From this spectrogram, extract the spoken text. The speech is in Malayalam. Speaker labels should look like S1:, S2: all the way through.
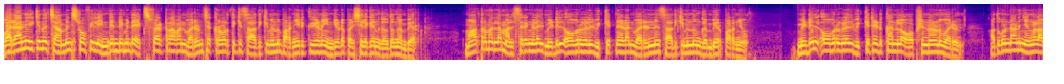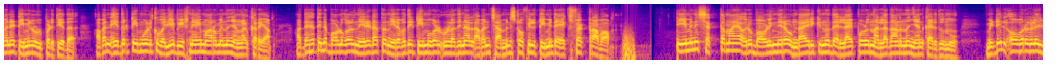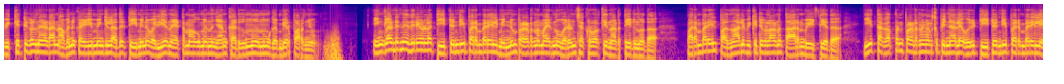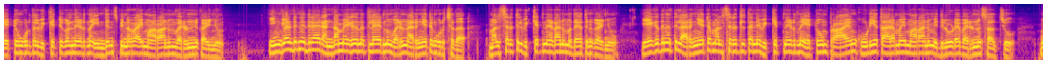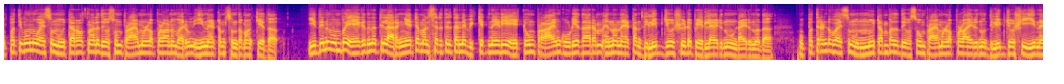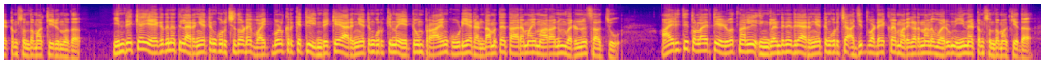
S1: വരാനിരിക്കുന്ന ചാമ്പ്യൻസ് ട്രോഫിയിൽ ഇന്ത്യൻ ടീമിന്റെ എക്സ് ഫാക്ടർ ആവാൻ വരുൺ ചക്രവർത്തിക്ക് സാധിക്കുമെന്ന് പറഞ്ഞിരിക്കുകയാണ് ഇന്ത്യയുടെ പരിശീലകൻ ഗൗതം ഗംഭീർ. മാത്രമല്ല മത്സരങ്ങളിൽ മിഡിൽ ഓവറുകളിൽ വിക്കറ്റ് നേടാൻ വരുണിന് സാധിക്കുമെന്നും ഗംഭീർ പറഞ്ഞു. മിഡിൽ ഓവറുകളിൽ വിക്കറ്റ് എടുക്കാനുള്ള ഓപ്ഷനാണ് വരുൺ. അതുകൊണ്ടാണ് ഞങ്ങൾ അവനെ ടീമിൽ ഉൾപ്പെടുത്തിയത്. അവൻ എതിർ ടീമുകൾക്ക് വലിയ ഭീഷണിയായി മാറുമെന്ന് ഞങ്ങൾക്കറിയാം. അദ്ദേഹത്തിന്റെ ബോളുകൾ നേരിടാത്ത നിരവധി ടീമുകൾ ഉള്ളതിനാൽ അവൻ ചാമ്പ്യൻസ് ട്രോഫിയിൽ ടീമിന്റെ എക്സ് ഫാക്ടർ ആവാം. ടീമിന് ശക്തമായ ഒരു ബൗളിംഗ് നിര ഉണ്ടായിരിക്കുന്നത് എല്ലായ്പ്പോഴും നല്ലതാണെന്ന് ഞാൻ കരുതുന്നു. മിഡിൽ ഓവറുകളിൽ വിക്കറ്റുകൾ നേടാൻ അവന് കഴിയുമെങ്കിൽ അത് ടീമിന് വലിയ നേട്ടമാകുമെന്ന് ഞാൻ കരുതുന്നു എന്നും ഗംഭീർ പറഞ്ഞു. ഇംഗ്ലണ്ടിനെതിരെയുള്ള ടി ട്വന്റി പരമ്പരയിൽ മിന്നും പ്രകടനമായിരുന്നു വരുൺ ചക്രവർത്തി നടത്തിയിരുന്നത്. പരമ്പരയിൽ പതിനാല് വിക്കറ്റുകളാണ് താരം വീഴ്ത്തിയത്. ഈ തകർപ്പൻ പ്രകടനങ്ങൾക്ക് പിന്നാലെ ഒരു ടി ട്വന്റി പരമ്പരയിൽ ഏറ്റവും കൂടുതൽ വിക്കറ്റുകൾ നേടുന്ന ഇന്ത്യൻ സ്പിന്നറായി മാറാനും വരുണിന് കഴിഞ്ഞു. ഇംഗ്ലണ്ടിനെതിരായ രണ്ടാം ഏകദിനത്തിലായിരുന്നു വരുൺ അരങ്ങേറ്റം കുറിച്ചത്. മത്സരത്തിൽ വിക്കറ്റ് നേടാനും അദ്ദേഹത്തിന് കഴിഞ്ഞു. ഏകദിനത്തിൽ അരങ്ങേറ്റ മത്സരത്തിൽ തന്നെ വിക്കറ്റ് നേടുന്ന ഏറ്റവും പ്രായം കൂടിയ താരമായി മാറാനും ഇതിലൂടെ വരുണിന് സാധിച്ചു. മുപ്പത്തിമൂന്ന് വയസ്സും നൂറ്ററുപത്തിനാല് ദിവസവും പ്രായമുള്ളപ്പോഴാണ് വരുൺ ഈ നേട്ടം സ്വന്തമാക്കിയത്. ഇതിനു മുമ്പ് ഏകദിനത്തിൽ അരങ്ങേറ്റ മത്സരത്തിൽ തന്നെ വിക്കറ്റ് നേടിയ ഏറ്റവും പ്രായം കൂടിയ താരം എന്ന നേട്ടം ദിലീപ് ജോഷിയുടെ പേരിലായിരുന്നു ഉണ്ടായിരുന്നത്. മുപ്പത്തിരണ്ട് വയസ്സും മുന്നൂറ്റമ്പത് ദിവസവും പ്രായമുള്ളപ്പോഴായിരുന്നു ദിലീപ് ജോഷി ഈ നേട്ടം സ്വന്തമാക്കിയിരുന്നത്. ഇന്ത്യയ്ക്കായി ഏകദിനത്തിൽ അരങ്ങേറ്റം കുറിച്ചതോടെ വൈറ്റ് ബോൾ ക്രിക്കറ്റിൽ ഇന്ത്യയ്ക്കായി അരങ്ങേറ്റം കുറിക്കുന്ന ഏറ്റവും പ്രായം കൂടിയ രണ്ടാമത്തെ താരമായി മാറാനും വരുണിന് സാധിച്ചു. ആയിരത്തി തൊള്ളായിരത്തി എഴുപത്തിനാലിൽ ഇംഗ്ലണ്ടിനെതിരെ അരങ്ങേറ്റം കുറിച്ച അജിത് വഡേക്കറെ മറികടന്നാണ് വരുൺ ഈ നേട്ടം സ്വന്തമാക്കിയത്.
